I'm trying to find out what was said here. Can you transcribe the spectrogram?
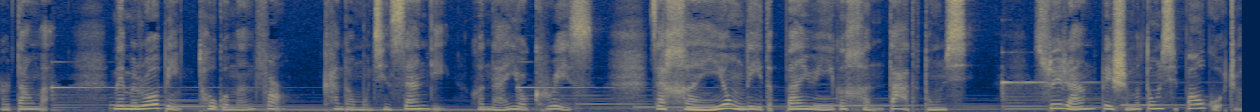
而当晚，妹妹 Robin 透过门缝看到母亲 Sandy 和男友 Chris 在很用力地搬运一个很大的东西，虽然被什么东西包裹着，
